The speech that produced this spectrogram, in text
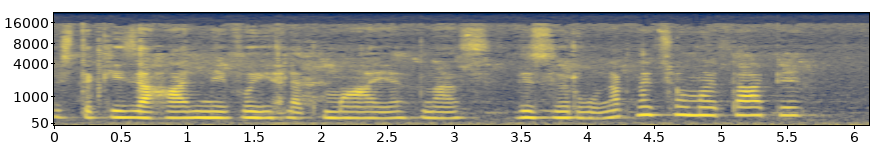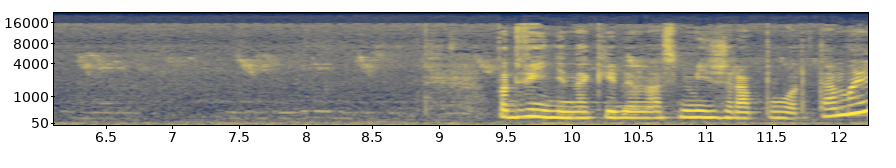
Ось такий загальний вигляд має в нас візерунок на цьому етапі. Подвійні накиди у нас між рапортами.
